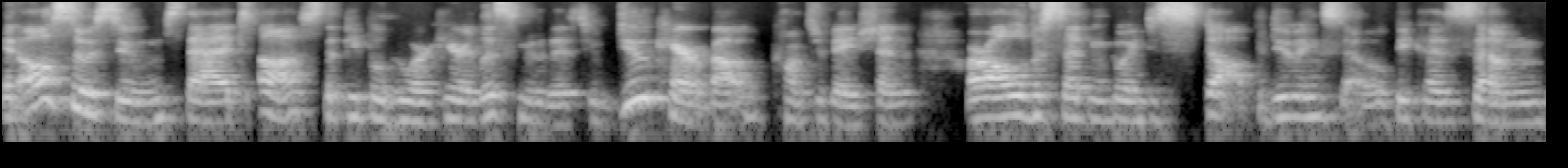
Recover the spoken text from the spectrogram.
It also assumes that us, the people who are here listening to this, who do care about conservation, are all of a sudden going to stop doing so because some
